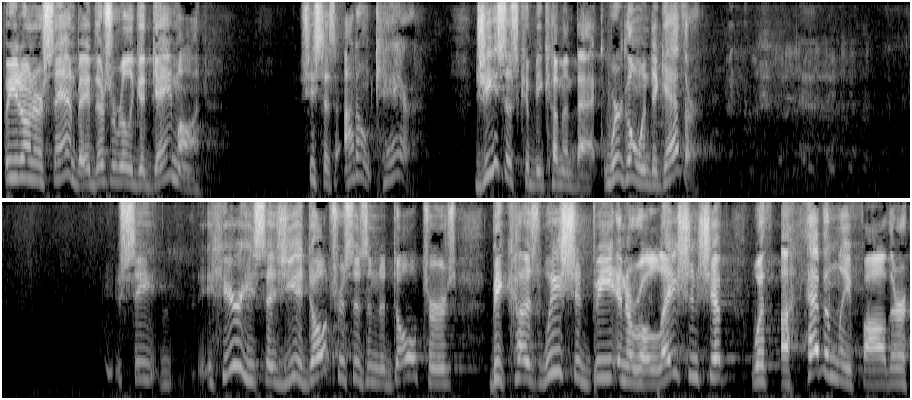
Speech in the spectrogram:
But you don't understand, babe, there's a really good game on. She says, I don't care. Jesus could be coming back. We're going together. You see, here he says, Ye adulteresses and adulterers, because we should be in a relationship with a heavenly father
